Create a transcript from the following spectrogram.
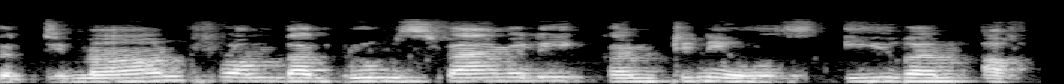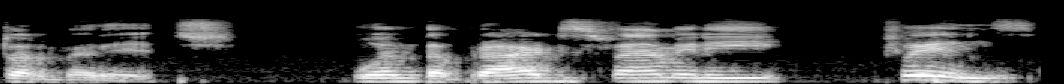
the demand from the groom's family continues even after marriage. When the bride's family fails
